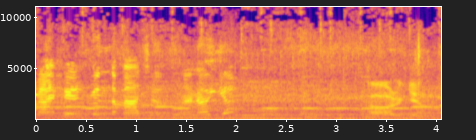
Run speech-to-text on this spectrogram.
matches win the matches भैया? और क्या? यार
